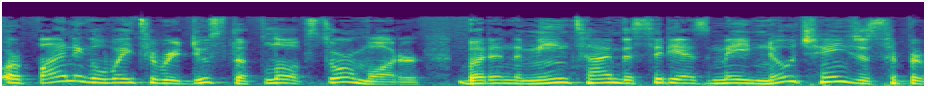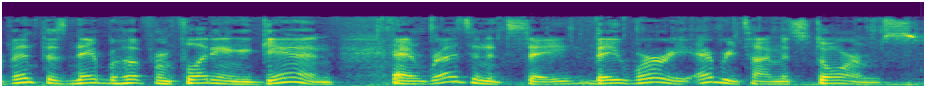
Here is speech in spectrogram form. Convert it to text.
or finding a way to reduce the flow of stormwater. But in the meantime, the city has made no changes to prevent this neighborhood from flooding again. And residents say they worry every time it storms.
